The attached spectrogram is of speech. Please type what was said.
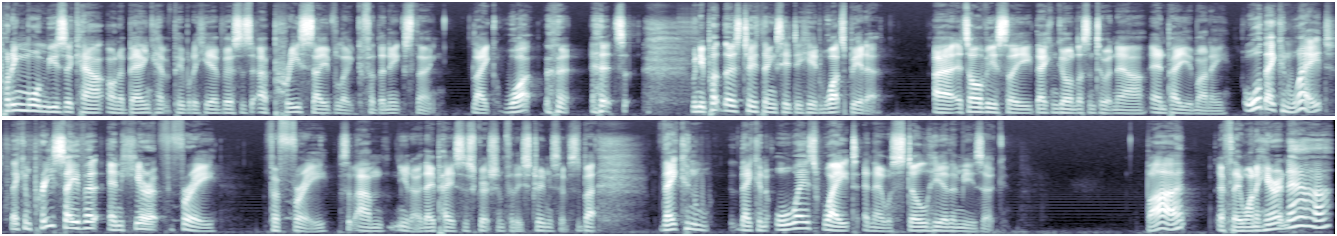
putting more music out on a Bandcamp for people to hear versus a pre-save link for the next thing. Like what it's when you put those two things head to head, what's better? Uh, it's obviously they can go and listen to it now and pay you money, or they can wait. They can pre-save it and hear it for free for free. So, um, you know, they pay subscription for these streaming services, but they can they can always wait and they will still hear the music. But if they want to hear it now,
